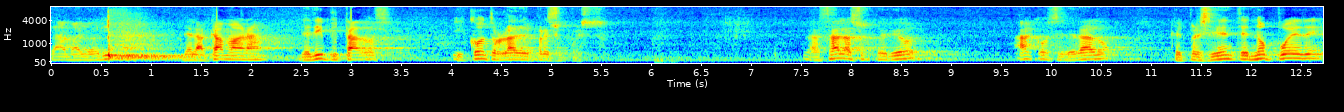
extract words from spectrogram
la mayoría de la Cámara de Diputados y controlar el presupuesto. La Sala Superior ha considerado que el presidente no puede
